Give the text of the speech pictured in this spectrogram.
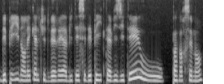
des pays dans lesquels tu devrais habiter? C'est des pays que tu as visités ou pas forcément?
